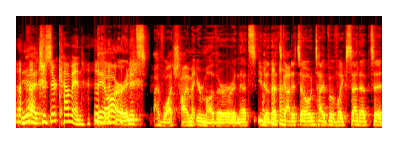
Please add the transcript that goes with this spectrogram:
Yeah, it's just- they're coming. they are and it's i've watched how i met your mother and that's you know that's got its own type of like setup to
